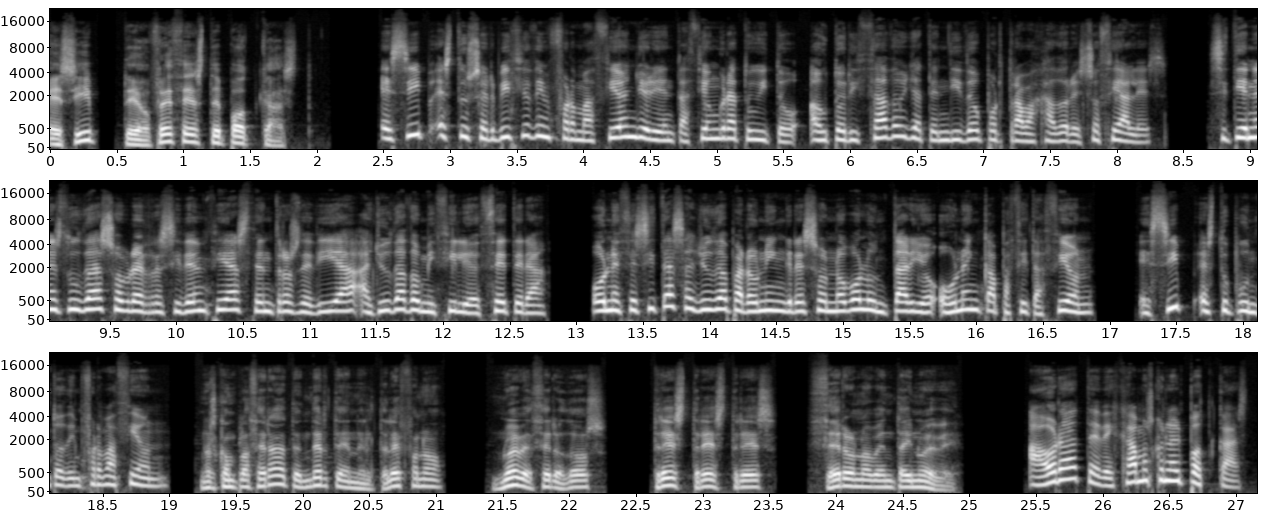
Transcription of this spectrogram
ESIP te ofrece este podcast. ESIP es tu servicio de información y orientación gratuito, autorizado y atendido por trabajadores sociales. Si tienes dudas sobre residencias, centros de día, ayuda a domicilio, etc., o necesitas ayuda para un ingreso no voluntario o una incapacitación, ESIP es tu punto de información. Nos complacerá atenderte en el teléfono 902 333 099. Ahora te dejamos con el podcast.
